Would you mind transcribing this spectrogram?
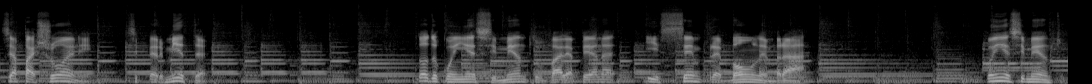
Se apaixone, se permita. Todo conhecimento vale a pena e sempre é bom lembrar. Conhecimento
